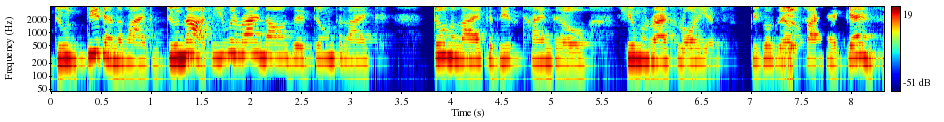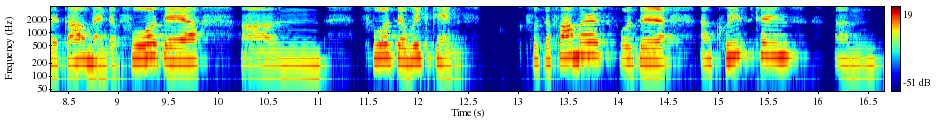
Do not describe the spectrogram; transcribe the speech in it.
do didn't like do not even right now they don't like don't like this kind of human rights lawyers because they yeah. fight against the government for their um, for the victims, for the farmers, for the uh, Christians. Um,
